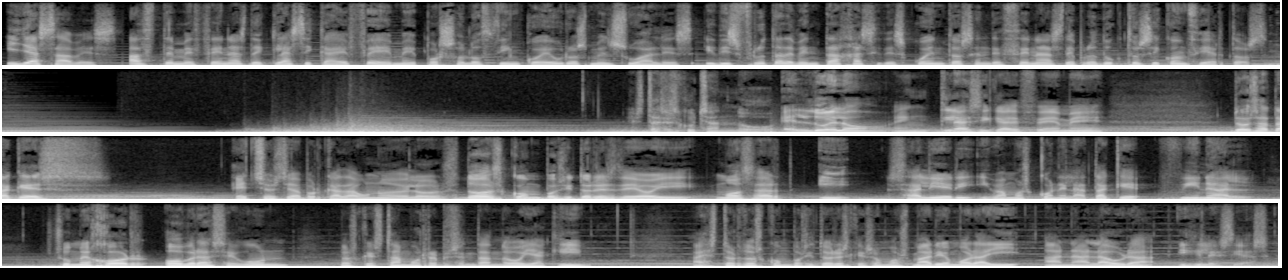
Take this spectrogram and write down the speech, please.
Y ya sabes, hazte mecenas de Clásica FM por solo 5 euros mensuales y disfruta de ventajas y descuentos en decenas de productos y conciertos. Estás escuchando El Duelo en Clásica FM. Dos ataques hechos ya por cada uno de los dos compositores de hoy, Mozart y Salieri, y vamos con el ataque final. Su mejor obra según los que estamos representando hoy aquí a estos dos compositores que somos Mario Mora y Ana Laura Iglesias.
